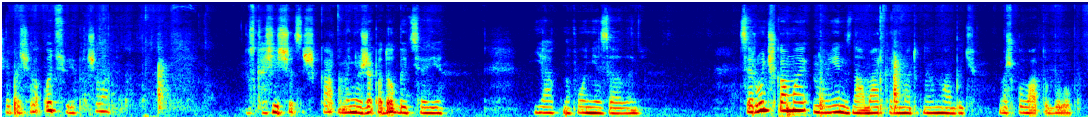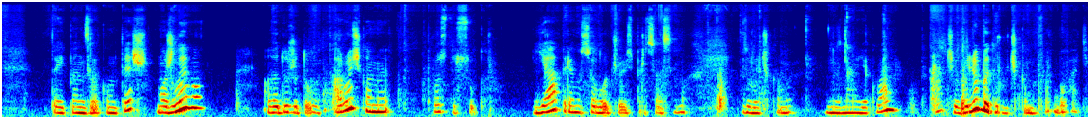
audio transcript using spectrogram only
що я почала. Оцю я почала. Ну, скажіть, що це шикарно. Мені вже подобається, як на фоні зелень. Це ручками, ну, я не знаю, маркерами тут, мабуть, важкувато було б. Та й пензликом теж можливо, але дуже довго. А ручками просто супер. Я прямо насолоджуюсь процесами з ручками. Не знаю, як вам. Чи ви любите ручками фарбувати?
